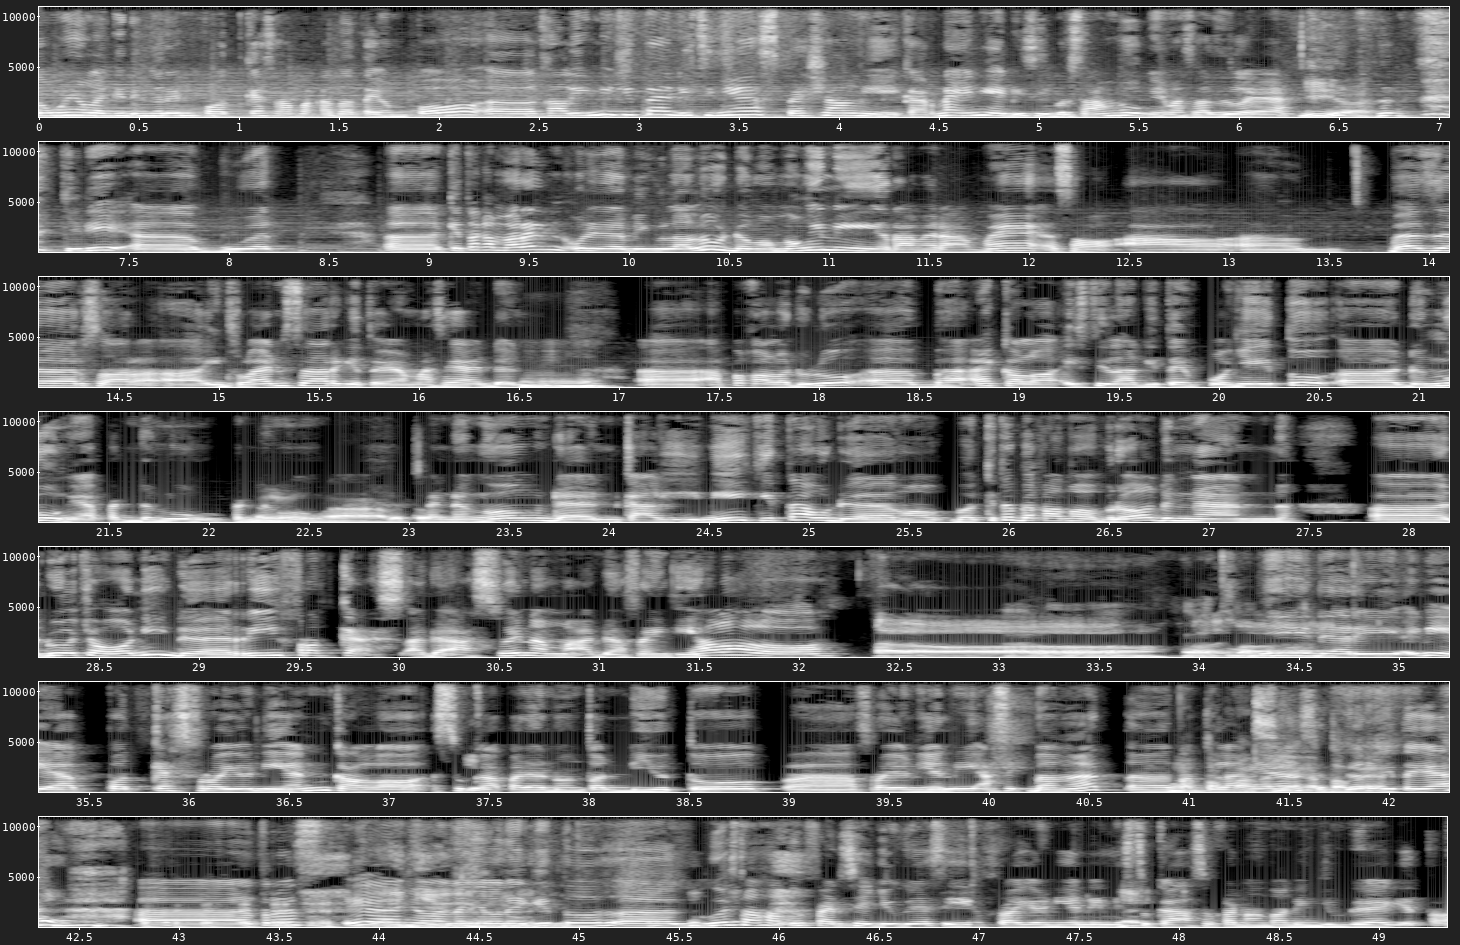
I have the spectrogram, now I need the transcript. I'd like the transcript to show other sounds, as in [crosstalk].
kamu yang lagi dengerin podcast Apa Kata Tempo. Uh, kali ini kita edisinya spesial nih, karena ini edisi bersambung ya Mas Azul ya. Iya. [laughs] Jadi uh, buat Uh, kita kemarin udah minggu lalu udah ngomongin nih rame-rame soal um, buzzer, soal uh, influencer gitu ya Mas ya dan uh-huh. uh, apa kalau dulu uh, eh kalau istilah di temponya itu uh, dengung ya, pendengung, pendengung. Pendengung, ah, betul. pendengung dan kali ini kita udah kita bakal ngobrol dengan uh, dua cowok nih dari Broadcast. Ada Aswin sama ada Frankie. Halo, halo. Halo. Halo. Halo teman Ini dari ini ya podcast Froyonian. Kalau suka pada nonton di YouTube, uh, Froyonian nih asik banget uh, tampilannya seger ya? gitu ya. Uh, [laughs] terus iya nyeleneh-nyeleneh gitu. Uh, gue salah satu fansnya juga sih Froyonian ini suka suka nontonin juga gitu.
